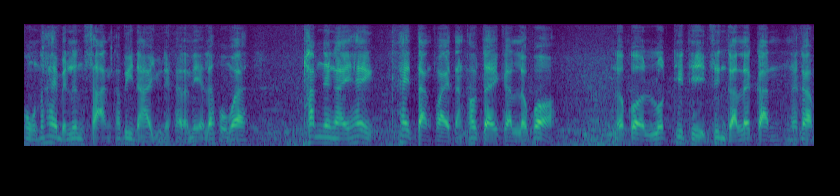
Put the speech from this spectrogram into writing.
คงต้องให้เป็นเรื่องศาลเขาพิจารณาอยู่ในขณะนี้ แล้วผมว่าทำยังไงให้ให้ต่างฝ่ายต่างเข้าใจกัน แล้วก็แล้วก็ลดทิฐิซึ่งกันและกันนะครับ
